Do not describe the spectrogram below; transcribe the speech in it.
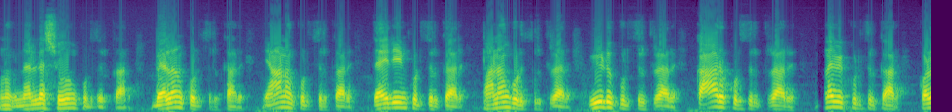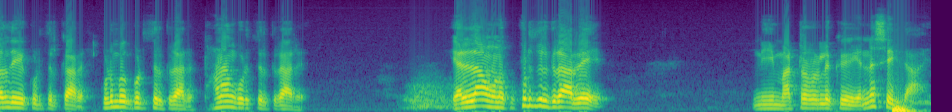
உனக்கு நல்ல சுகம் கொடுத்துருக்காரு பலம் கொடுத்துருக்காரு ஞானம் கொடுத்துருக்காரு தைரியம் கொடுத்துருக்காரு பணம் கொடுத்துருக்கிறாரு வீடு கொடுத்துருக்கிறாரு காரு கொடுத்துருக்கிறாரு மனைவி கொடுத்துருக்காரு குழந்தைய கொடுத்துருக்காரு குடும்பம் கொடுத்துருக்கிறாரு பணம் கொடுத்துருக்கிறாரு. எல்லாம் உனக்கு கொடுத்துருக்கிறாரே. நீ மற்றவர்களுக்கு என்ன செய்தாய்?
